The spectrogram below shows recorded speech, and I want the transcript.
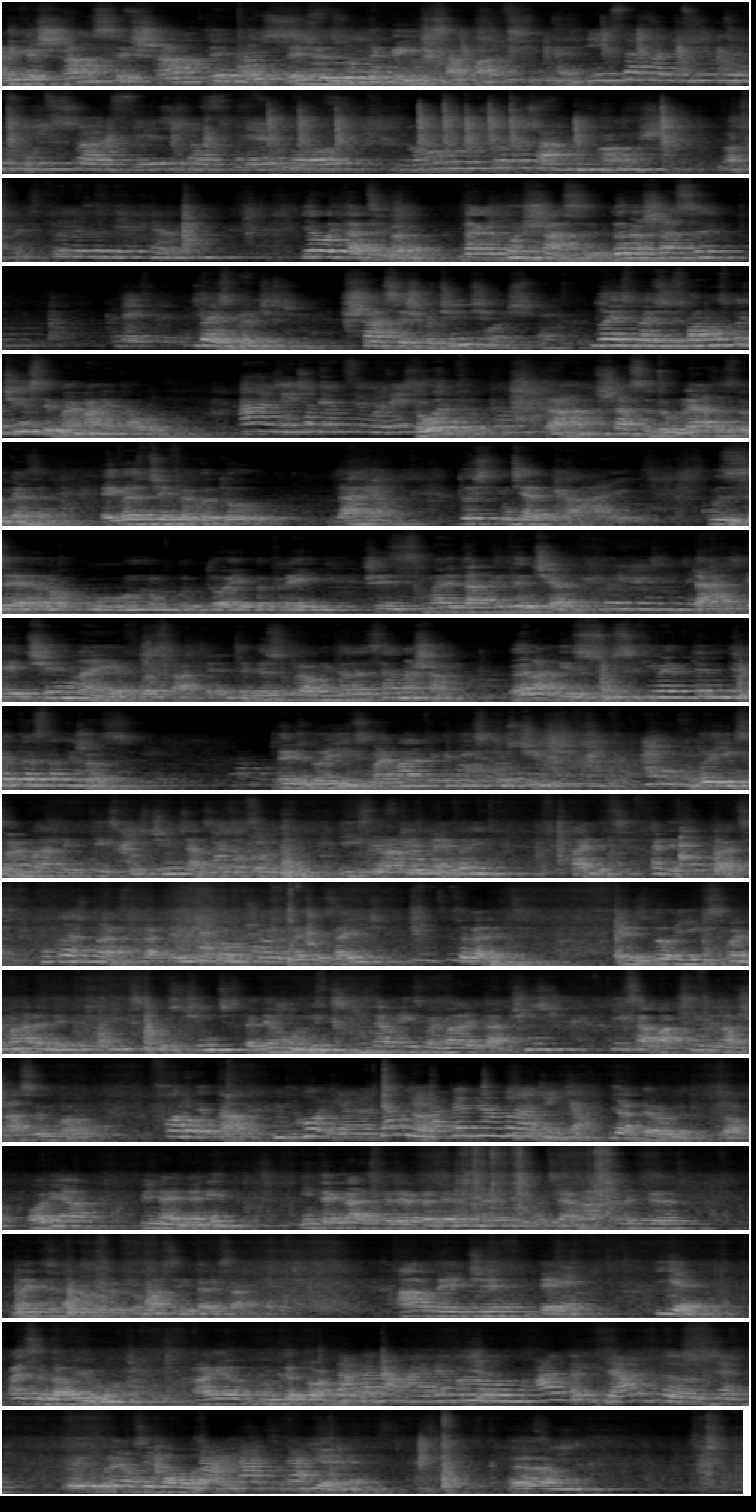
Adică 6, 7. Deci rezultă că x aparține. X aparține mulțimii 6, 7, 8, 9 și tot așa. Așa. Asta este. Până să terminăm. Ia uitați-vă. Dacă pun 6, 2 la 6, 12. 12. 6 și cu 5? 11. 12 supra 11 este mai mare ca 1. A, deci atunci se mărește? Tot? Da? 6 dublează, se dublează. Ei, vezi ce ai făcut tu? Daniel, tu și încercai cu 0, cu 1, cu 2, cu 3 și zici, măi, dar cât încerc? Dar de ce n-ai fost atentă? Că supraunitatea înseamnă așa. Ăla de sus fie mai puternic decât ăsta de jos. Deci 2x mai mare decât x plus 5. 2x mai mare decât x plus 5, am scris acolo x din ambele membri. Haideți, haideți, uitați. Uitați mâna asta, dacă e mic ușor, îl vedeți aici, să vedeți. Deci 2x mai mare decât x plus 5, scădem un x, înseamnă x mai mare ca 5, x aparține de la 6 încolo. Foarte tare. Horia, cheamă el la fel, ne-am tot la 5 -a. Ia te rog, rog. Horia, bine ai venit. Integrați-te repede în discuția noastră, că noi discutăm lucruri frumoase, interesante aici. A, B, C, D. E. Hai să dau eu una. Ai încă tu acolo. Da, da, da, mai avem E. uh, altă, de alt uh, gen. Vreau să-i dau Da, aici. dați, dați. E. Um,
